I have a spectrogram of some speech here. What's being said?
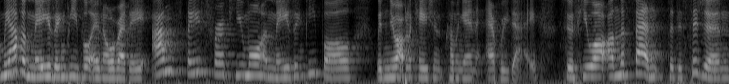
And we have amazing people in already and space for a few more amazing people with new applications coming in every day. So if you are on the fence, the decision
